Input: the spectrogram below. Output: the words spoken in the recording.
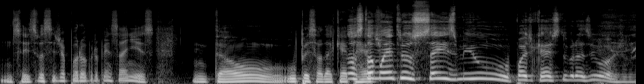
Não sei se você já parou para pensar nisso. Então, o pessoal da Caphead... Nós estamos entre os 6 mil podcasts do Brasil hoje. Né?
